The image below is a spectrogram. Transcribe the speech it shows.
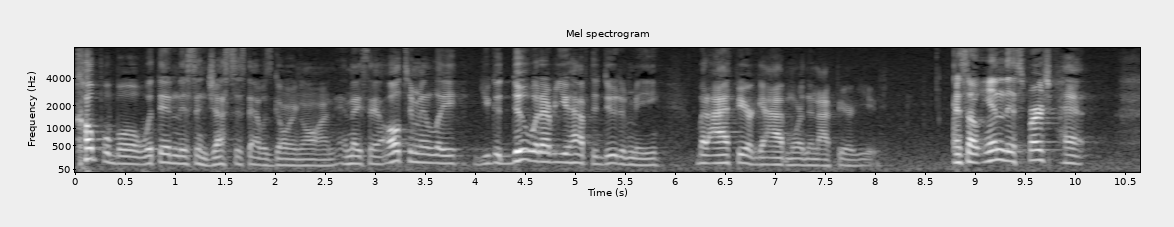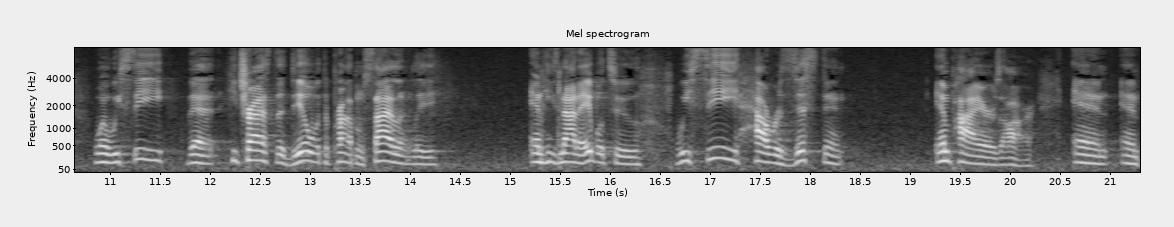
culpable within this injustice that was going on. And they said, ultimately, you could do whatever you have to do to me, but I fear God more than I fear you. And so, in this first part, when we see that he tries to deal with the problem silently and he's not able to, we see how resistant empires are and, and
